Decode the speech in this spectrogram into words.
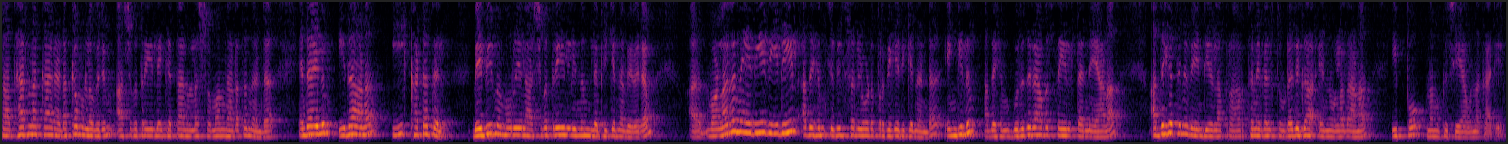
സാധാരണക്കാരടക്കമുള്ളവരും ആശുപത്രിയിലേക്ക് എത്താനുള്ള ശ്രമം നടത്തുന്നുണ്ട്. എന്തായാലും ഇതാണ് ഈ ഘട്ടത്തിൽ ബേബി മെമ്മോറിയൽ ആശുപത്രിയിൽ നിന്നും ലഭിക്കുന്ന വിവരം. വളരെ നേരിയ രീതിയിൽ അദ്ദേഹം ചികിത്സകളോട് പ്രതികരിക്കുന്നുണ്ട്. എങ്കിലും അദ്ദേഹം ഗുരുതരാവസ്ഥയിൽ തന്നെയാണ്. അദ്ദേഹത്തിന് വേണ്ടിയുള്ള പ്രാർത്ഥനകൾ തുടരുക എന്നുള്ളതാണ് ഇപ്പോൾ നമുക്ക് ചെയ്യാവുന്ന കാര്യം.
